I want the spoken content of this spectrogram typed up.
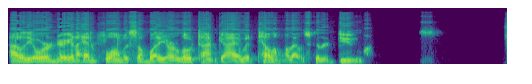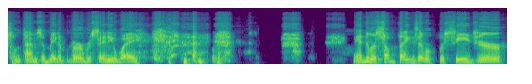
out of the ordinary and I hadn't flown with somebody or a low time guy, I would tell them what I was going to do. Sometimes it made them nervous anyway. and there were some things that were procedure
